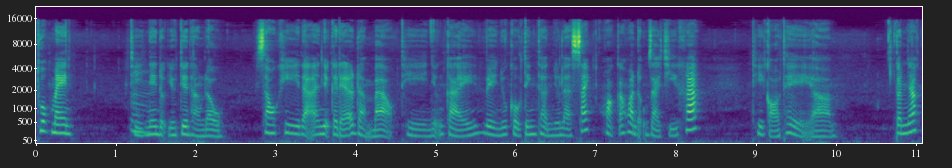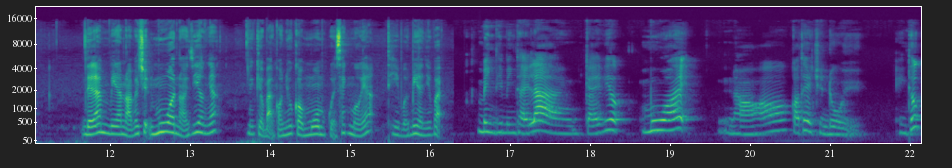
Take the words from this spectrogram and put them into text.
thuốc men thì ừ. nên được ưu tiên hàng đầu. Sau khi đã những cái đấy đã đảm bảo thì những cái về nhu cầu tinh thần như là sách hoặc các hoạt động giải trí khác thì có thể uh, cân nhắc. Đấy là mình đang nói về chuyện mua nói riêng nhá. Nhưng kiểu bạn có nhu cầu mua một quyển sách mới á thì với mình là như vậy. Mình thì mình thấy là cái việc mua ấy nó có thể chuyển đổi hình thức.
